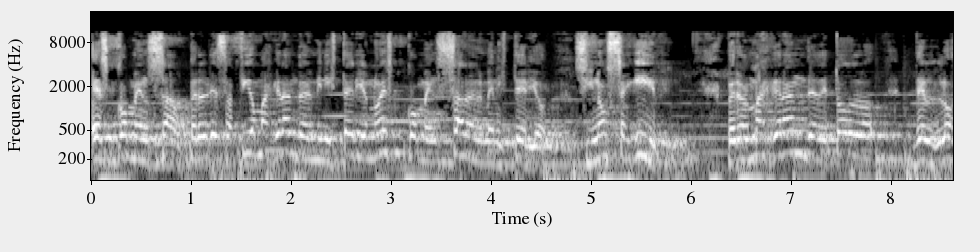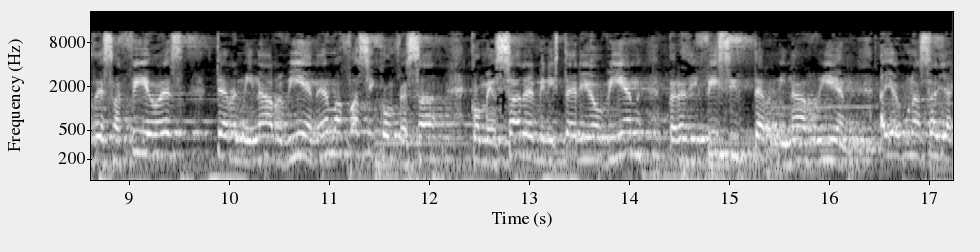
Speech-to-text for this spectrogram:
es comenzar, pero el desafío más grande del ministerio no es comenzar en el ministerio, sino seguir. Pero el más grande de todos los desafíos es terminar bien. Es más fácil confesar, comenzar el ministerio bien, pero es difícil terminar bien. Hay algunas áreas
